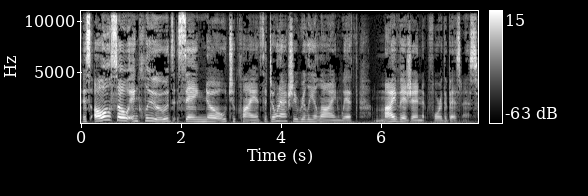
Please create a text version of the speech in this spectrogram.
This also includes saying no to clients that don't actually really align with my vision for the business,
